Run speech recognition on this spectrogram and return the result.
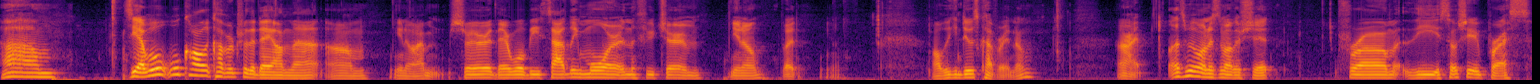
Um, so yeah, we'll we'll call it covered for the day on that. Um, you know, I'm sure there will be sadly more in the future, and you know, but you know, all we can do is cover it, no? All right, let's move on to some other shit from the Associated Press.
